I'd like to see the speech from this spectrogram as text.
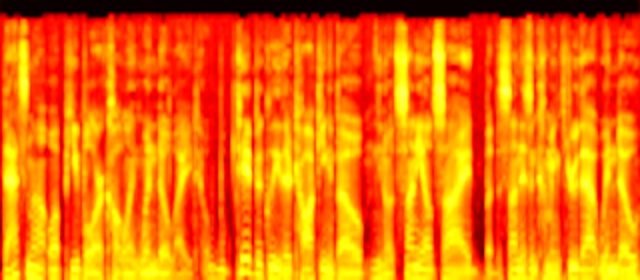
that's not what people are calling window light. Typically, they're talking about, you know, it's sunny outside, but the sun isn't coming through that window.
